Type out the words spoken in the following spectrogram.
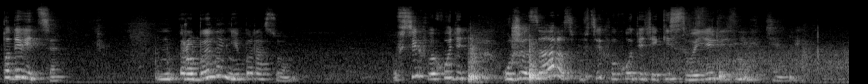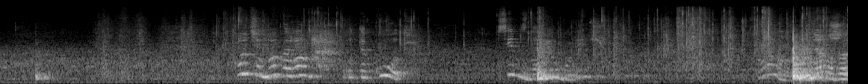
подивіться, робили ніби разом. У всіх виходять, уже зараз у всіх виходять якісь свої різні відтінки. Потім ми беремо отаку от всім знайому річ. М, У меня уже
